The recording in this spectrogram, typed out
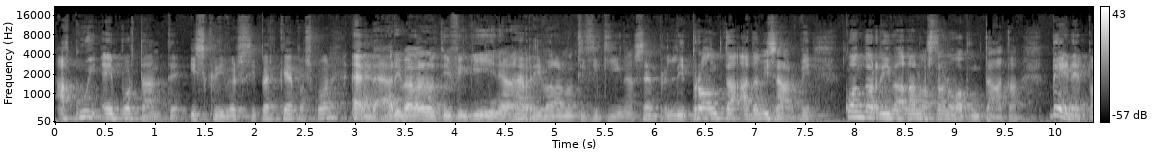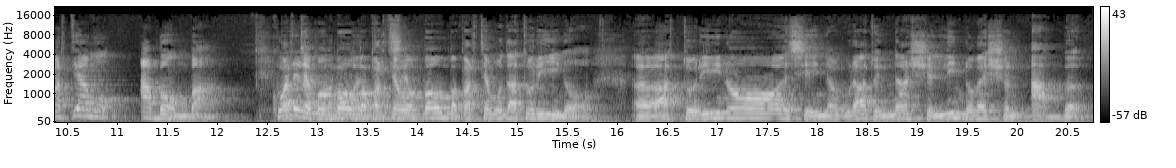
a cui è importante iscriversi. Perché Pasquale? Eh beh, arriva la notifichina. Arriva la notifichina, sempre lì pronta ad avvisarvi quando arriva la nostra nuova puntata. Bene, partiamo a bomba. Qual partiamo a la bomba, notizia? partiamo a bomba, partiamo da Torino. Eh, a Torino si è inaugurato e nasce l'Innovation Hub.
